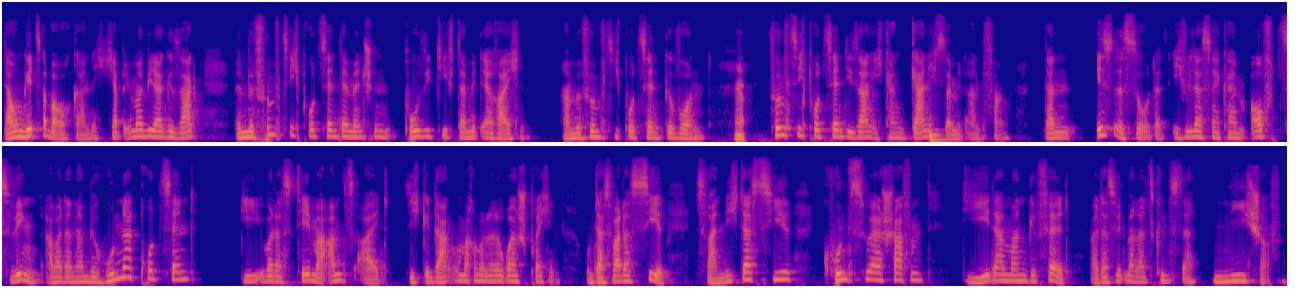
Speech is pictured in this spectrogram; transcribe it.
Darum geht es aber auch gar nicht. Ich habe immer wieder gesagt, wenn wir 50 Prozent der Menschen positiv damit erreichen, haben wir 50 Prozent gewonnen. Ja. 50 Prozent, die sagen, ich kann gar nichts damit anfangen, dann ist es so. Dass, ich will das ja keinem aufzwingen, aber dann haben wir 100 Prozent, die über das Thema Amtseid sich Gedanken machen oder darüber sprechen. Und das war das Ziel. Es war nicht das Ziel, Kunst zu erschaffen, die jedermann gefällt, weil das wird man als Künstler nie schaffen.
